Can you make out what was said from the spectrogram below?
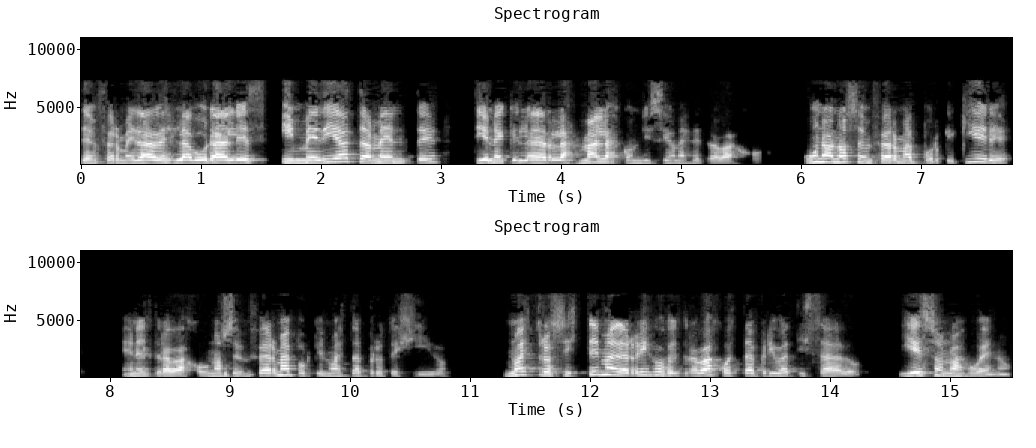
de enfermedades laborales, inmediatamente tiene que leer las malas condiciones de trabajo. Uno no se enferma porque quiere en el trabajo, uno se enferma porque no está protegido. Nuestro sistema de riesgos del trabajo está privatizado y eso no es bueno.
